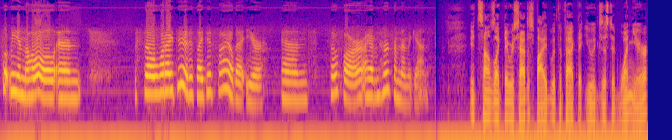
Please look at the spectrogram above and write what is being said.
put me in the hole. And so what I did is I did file that year, and so far I haven't heard from them again it sounds like they were satisfied with the fact that you existed one year,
